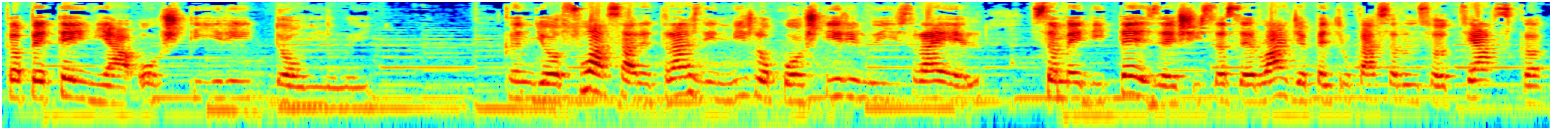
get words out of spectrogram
Căpetenia oștirii Domnului Când Iosua s-a retras din mijlocul oștirii lui Israel să mediteze și să se roage pentru ca să-l însoțească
